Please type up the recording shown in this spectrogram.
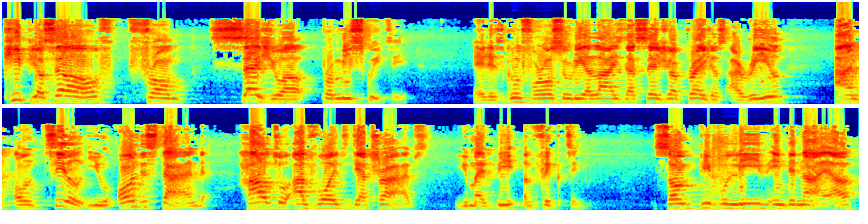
Keep yourself from sexual promiscuity. It is good for us to realize that sexual pressures are real and until you understand how to avoid their traps, you might be a victim. Some people live in denial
